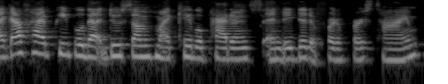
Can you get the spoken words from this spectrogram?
Like I've had people that do some of my cable patterns and they did it for the first time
